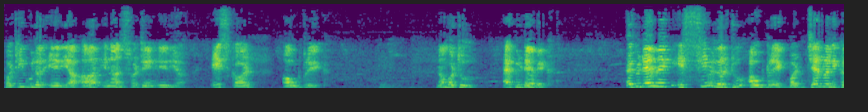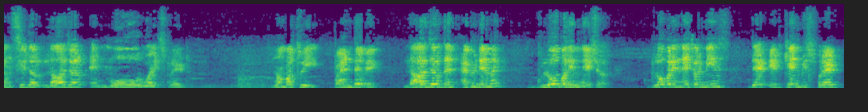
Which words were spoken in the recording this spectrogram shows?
particular area or in a certain area is called outbreak. Number two, epidemic. Epidemic is similar to outbreak but generally considered larger and more widespread. Number three, pandemic. Larger than epidemic, global in nature. Global in nature means that it can be spread,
